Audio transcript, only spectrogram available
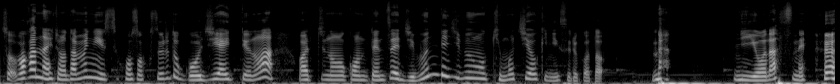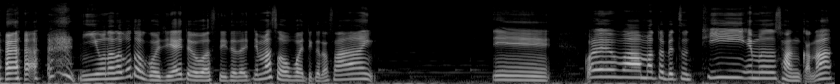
そう、わかんない人のために補足すると、ご自愛っていうのは、わっちのコンテンツで自分で自分を気持ちよきにすること。ま、ニーオナっすね。ニーオナのことをご自愛と呼ばせていただいてます。覚えてください。えー、これはまた別の TM さんかな。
